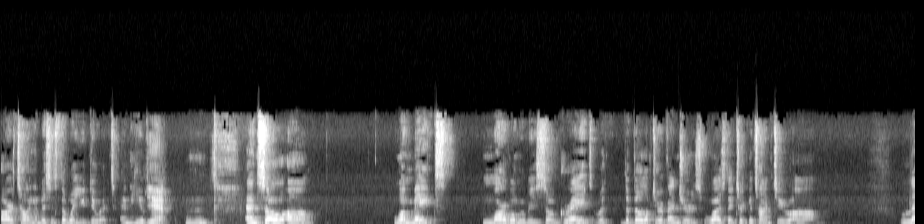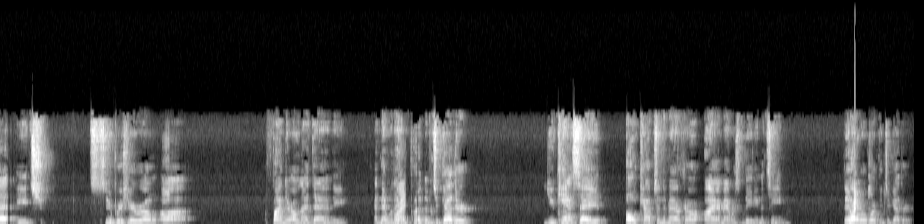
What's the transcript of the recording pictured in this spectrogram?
are telling him this is the way you do it, and he yeah. hmm And so, um, what makes Marvel movies so great with the build up to Avengers was they took the time to um, let each superhero uh, find their own identity, and then when Right. they put them together, you can't say, "Oh, Captain America or Iron Man was leading the team." They Right. all were working together.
